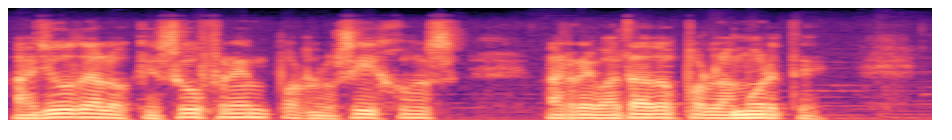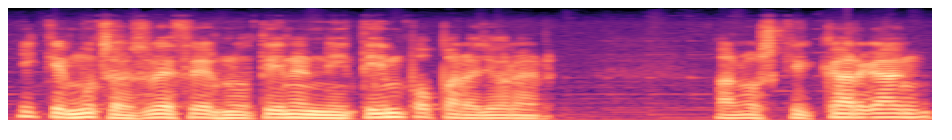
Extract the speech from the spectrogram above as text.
Ayuda a los que sufren por los hijos arrebatados por la muerte, y que muchas veces no tienen ni tiempo para llorar, a los que cargan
